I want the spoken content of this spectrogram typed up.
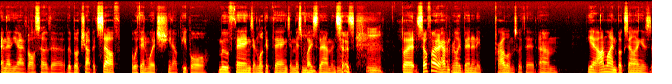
and then you have also the the bookshop itself within which you know people move things and look at things and misplace mm. them and so it's mm. But so far there haven't really been any problems with it. Um, yeah online book selling is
